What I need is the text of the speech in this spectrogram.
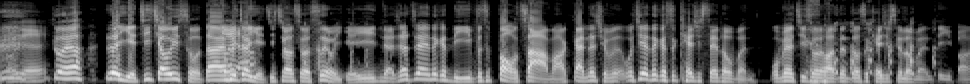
OK，对啊，那野鸡交易所当然会叫野鸡交易所是有原因的。像之前那个梨不是爆炸吗？干，那全部我记得那个是 cash settlement，我没有记错的话，那都是 cash settlement 的地方，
